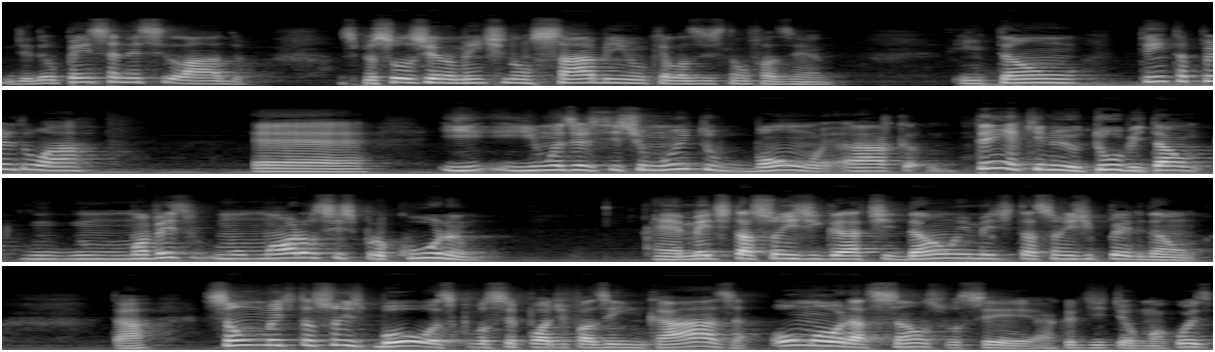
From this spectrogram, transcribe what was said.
Entendeu? Pensa nesse lado. As pessoas geralmente não sabem o que elas estão fazendo. Então, tenta perdoar. É, e, e, um exercício muito bom. tem aqui no YouTube, tá? Uma vez, uma hora vocês procuram é, meditações de gratidão e meditações de perdão. Tá? São meditações boas que você pode fazer em casa, ou uma oração, se você acredita em alguma coisa.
